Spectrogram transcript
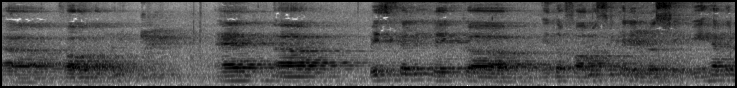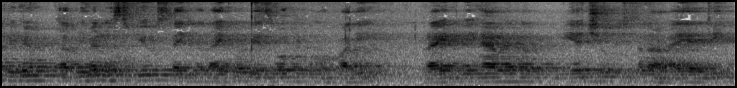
uh, for our company. And uh, basically, like uh, in the pharmaceutical industry, we have the premium uh, premium institutes like the NIPER based work in Mohali, right? We have the PHU, which is an IIT.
